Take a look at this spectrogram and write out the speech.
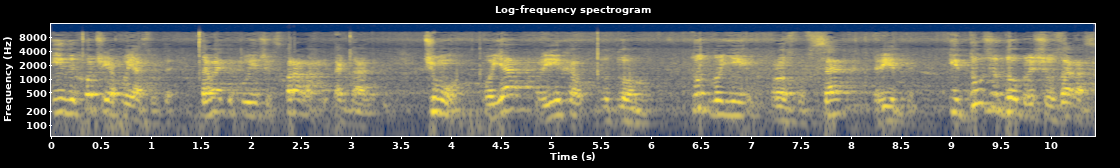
І не хочу я пояснювати. Давайте по інших справах і так далі. Чому? Бо я приїхав додому. Тут мені просто все рідне. І дуже добре, що зараз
